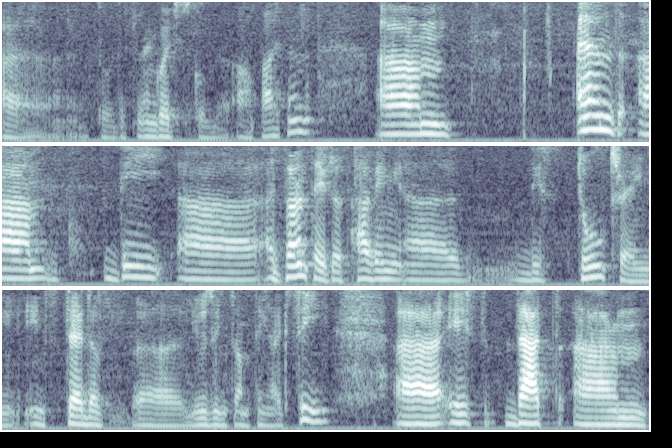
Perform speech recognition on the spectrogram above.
Uh, so this language is called RPython. Um, and um, the uh, advantage of having uh, this tool chain instead of uh, using something like C uh, is that, um,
